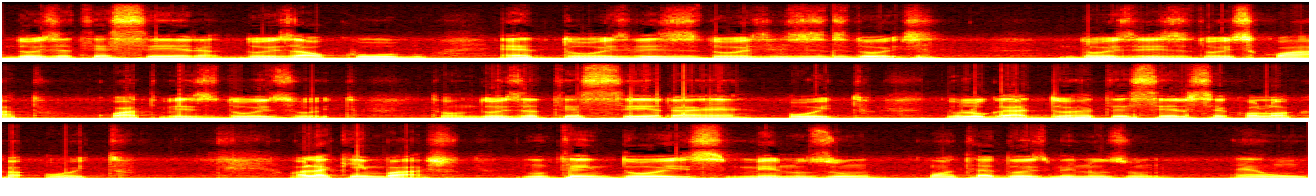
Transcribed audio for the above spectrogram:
2 à terceira, 2 ao cubo, é 2 vezes 2 vezes 2. 2 vezes 2, 4. 4 vezes 2, 8. Então, 2 à terceira é 8. No lugar de 2 à terceira, você coloca 8. Olha aqui embaixo. Não tem 2 menos 1? Quanto é 2 menos 1? É 1.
